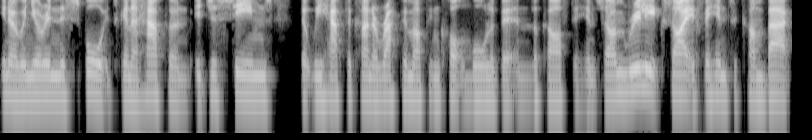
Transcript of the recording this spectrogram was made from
You know, when you're in this sport, it's going to happen. It just seems that we have to kind of wrap him up in cotton wool a bit and look after him. So I'm really excited for him to come back,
